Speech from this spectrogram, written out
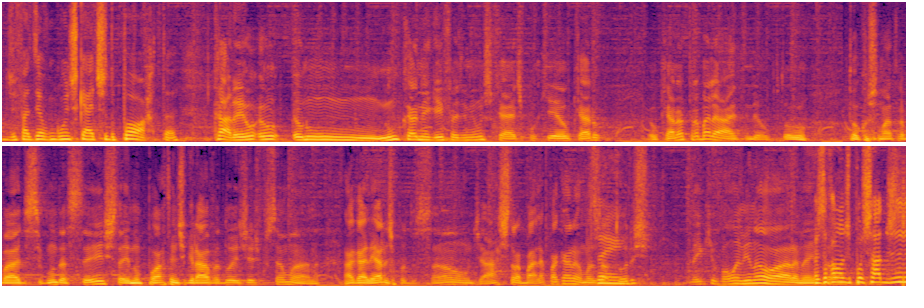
de fazer algum sketch do Porta? Cara, eu, eu, eu não, nunca neguei fazer nenhum sketch, porque eu quero, eu quero é trabalhar, entendeu? Tô, tô acostumado a trabalhar de segunda a sexta e no Porta a gente grava dois dias por semana. A galera de produção, de arte, trabalha pra caramba. Os Sim. atores meio que vão ali na hora, né? Mas tô Então- falando de puxado de,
